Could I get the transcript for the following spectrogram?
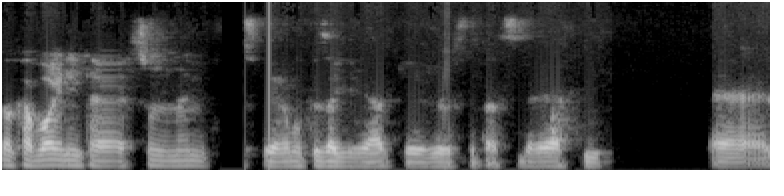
Donc, avoir une interaction humaine, c'est vraiment plus agréable que je sais pas si derrière. Puis, euh,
